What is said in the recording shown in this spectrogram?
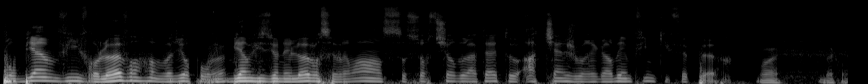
pour bien vivre l'œuvre, on va dire pour Ouais. bien visionner l'œuvre, c'est vraiment se sortir de la tête. euh, Ah tiens, je vais regarder un film qui fait peur. Ouais, d'accord.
